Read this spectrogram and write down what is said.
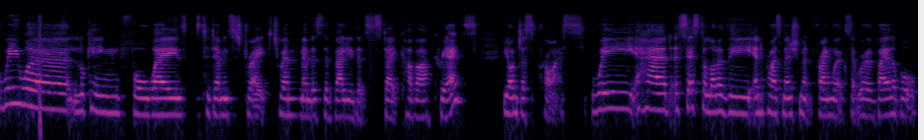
we were looking for ways to demonstrate to our members the value that StateCover creates beyond just price. We had assessed a lot of the enterprise management frameworks that were available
